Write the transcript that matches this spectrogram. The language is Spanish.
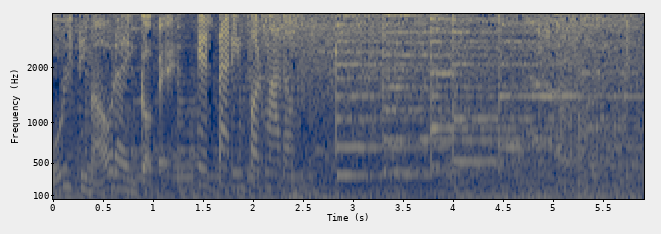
Última hora en Cope. Estar informado.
